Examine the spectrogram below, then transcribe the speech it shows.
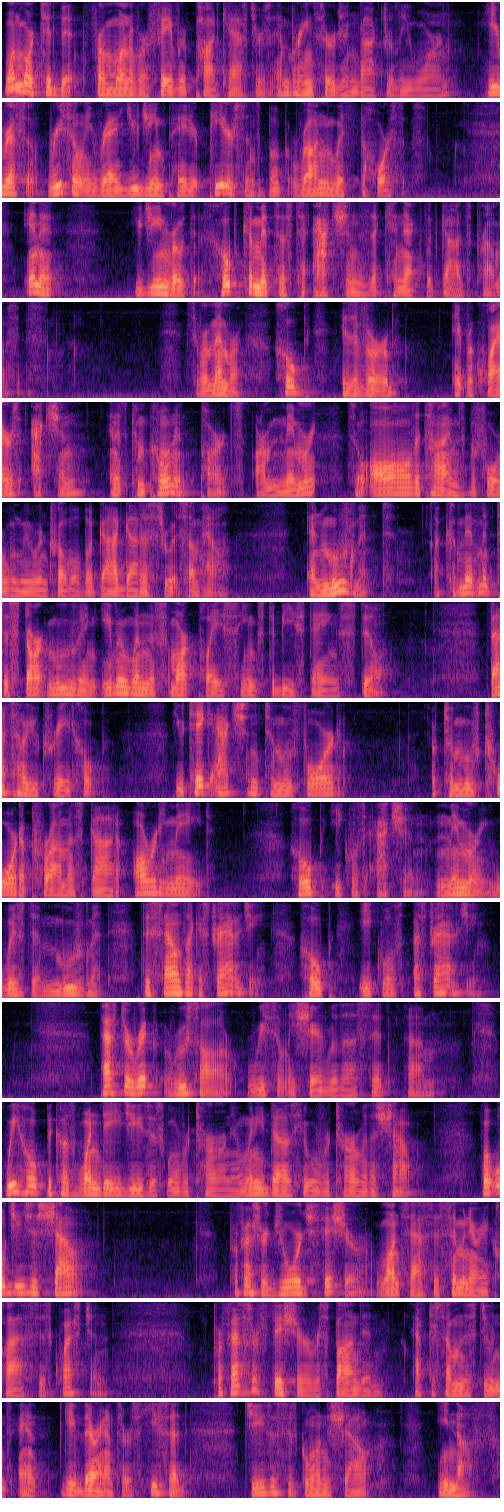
One more tidbit from one of our favorite podcasters and brain surgeon, Dr. Lee Warren. He recently read Eugene Peterson's book, Run with the Horses. In it, Eugene wrote this Hope commits us to actions that connect with God's promises. So remember, hope is a verb, it requires action, and its component parts are memory, so, all the times before when we were in trouble, but God got us through it somehow. And movement, a commitment to start moving even when the smart place seems to be staying still. That's how you create hope. You take action to move forward or to move toward a promise God already made. Hope equals action, memory, wisdom, movement. This sounds like a strategy. Hope equals a strategy. Pastor Rick Roussar recently shared with us that um, we hope because one day Jesus will return, and when he does, he will return with a shout. What will Jesus shout? Professor George Fisher once asked his seminary class this question. Professor Fisher responded after some of the students an- gave their answers. He said, Jesus is going to shout, Enough.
